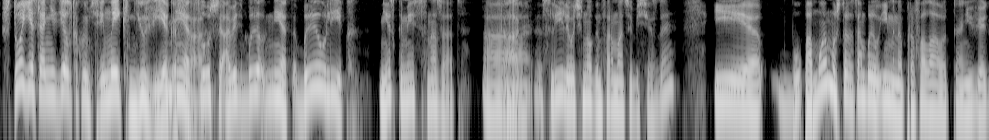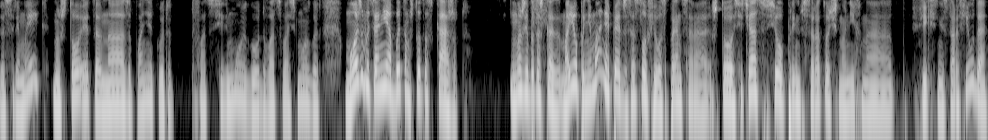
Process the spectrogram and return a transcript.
Что, если они сделают какой-нибудь ремейк Нью-Вегаса? Нет, слушай, а ведь был... Нет, был лик несколько месяцев назад. А, слили очень много информации Bethesda. И, по-моему, что-то там было именно про Fallout New Vegas ремейк, но что это на запланирован какой-то 27-й год, 28-й год. Может быть, они об этом что-то скажут. Может быть, это скажут. Мое понимание, опять же, со слов Фила Спенсера, что сейчас все, в принципе, сосредоточено у них на фиксине Старфилда,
